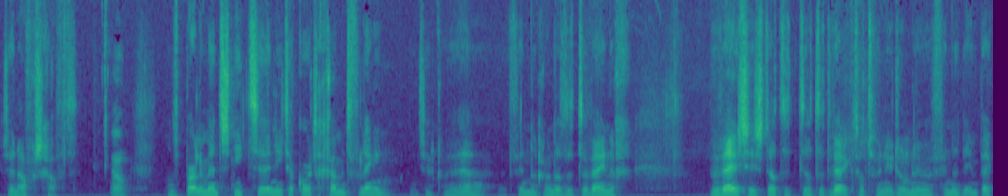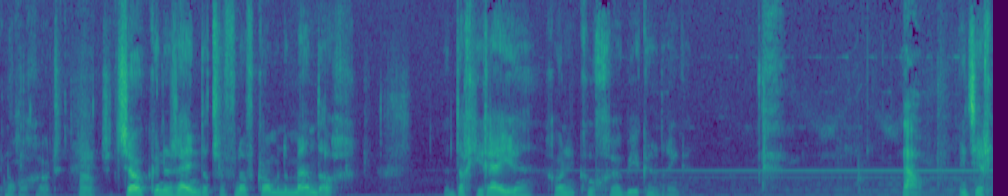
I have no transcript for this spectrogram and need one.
zijn afgeschaft. Oh. Want het parlement is niet, niet akkoord gegaan met verlenging. Ze zeggen, ja, we vinden gewoon dat het te weinig bewijs is dat het, dat het werkt wat we nu doen. En we vinden de impact nogal groot. Oh. Dus het zou kunnen zijn dat we vanaf komende maandag een dagje rijden, gewoon in de kroeg eh, bier kunnen drinken. Nou, In Tsjechië.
